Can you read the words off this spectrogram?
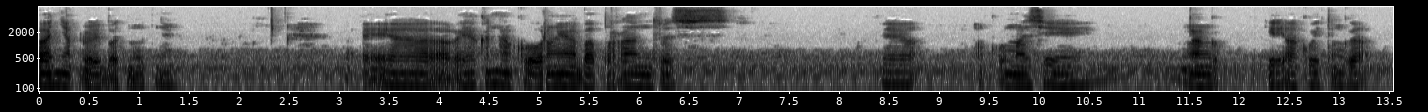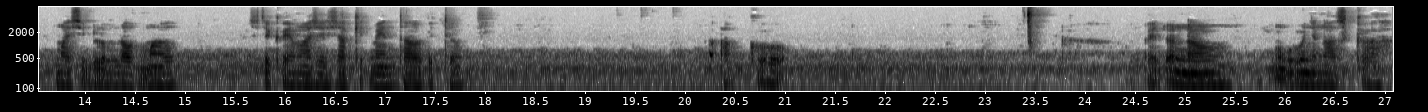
Banyak dari bad moodnya. Ya kayak kan aku orangnya baperan terus kayak aku masih nganggep diri aku itu enggak masih belum normal. Jadi kayak masih sakit mental gitu. Aku I don't know. Aku punya naskah.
